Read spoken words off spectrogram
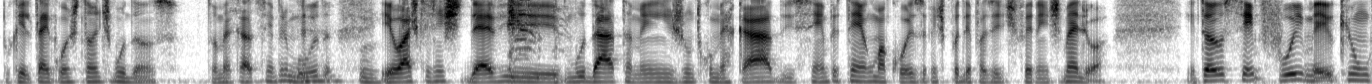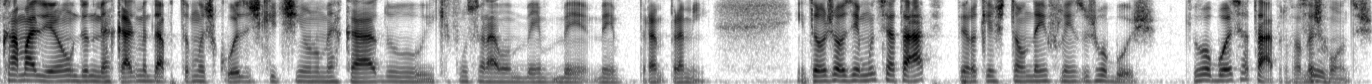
Porque ele está em constante mudança. Então o mercado sempre muda. E eu acho que a gente deve mudar também junto com o mercado e sempre tem alguma coisa para a gente poder fazer diferente melhor. Então eu sempre fui meio que um camaleão dentro do mercado, me adaptando às coisas que tinham no mercado e que funcionavam bem, bem, bem para mim. Então eu já usei muito setup pela questão da influência dos robôs. Que o robô é setup, no final das Sim. contas.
